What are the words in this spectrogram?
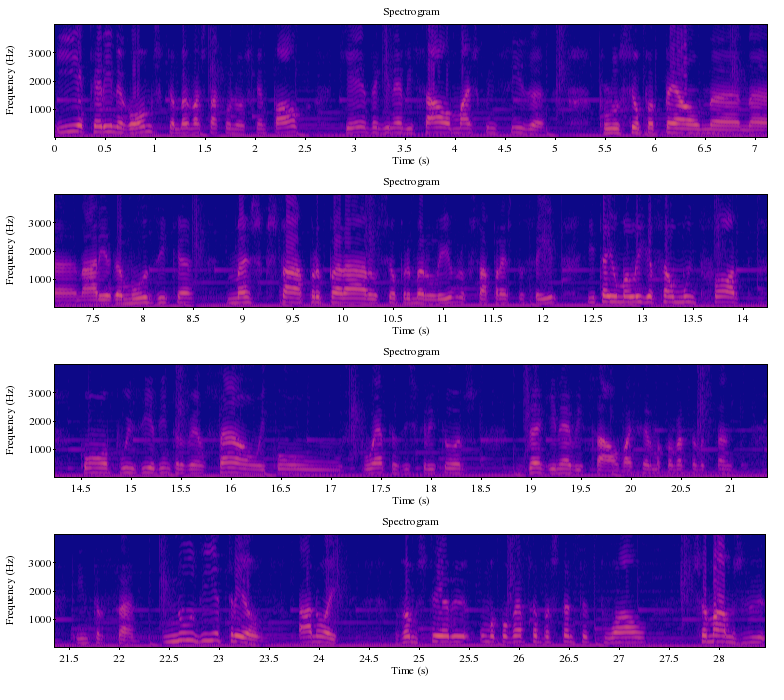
e a Karina Gomes, que também vai estar connosco em palco, que é da Guiné-Bissau, mais conhecida pelo seu papel na, na, na, área da música, mas que está a preparar o seu primeiro livro, que está prestes a sair, e tem uma ligação muito forte com a poesia de intervenção e com os poetas e escritores da Guiné-Bissau. Vai ser uma conversa bastante interessante. No dia 13, à noite, vamos ter uma conversa bastante atual. Chamámos-lhe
